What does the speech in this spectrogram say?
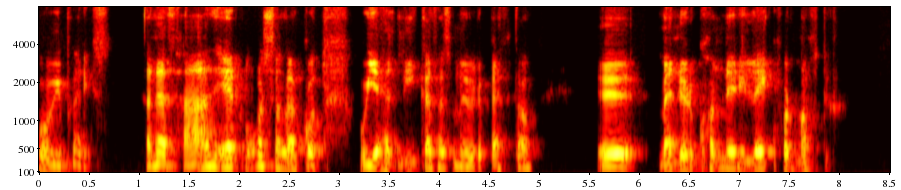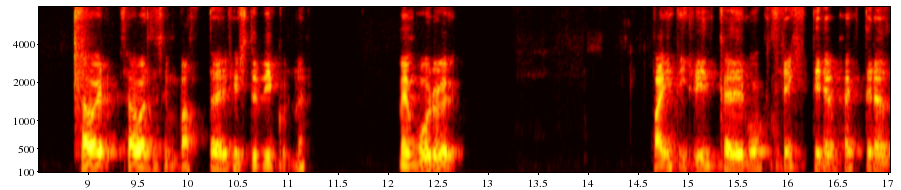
og í Paris þannig að það er rosalega gott og ég held líka það sem hefur verið bent á uh, menn eru konir í leikform aftur. Það var, það var það sem vattaði fyrstu vikunar menn voru bæði riðgæðir og þreyttir ef hægt er að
